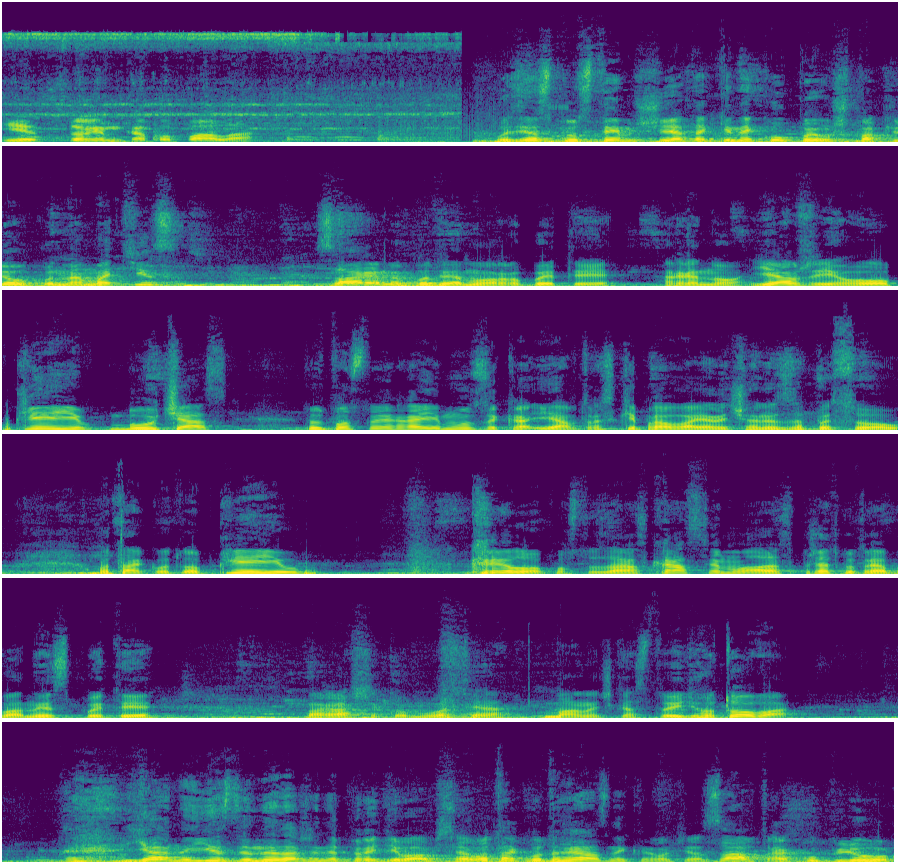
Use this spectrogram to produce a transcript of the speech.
і сторінка попала. У зв'язку з тим, що я таки не купив шпакльовку на Матіз, зараз ми будемо робити Рено. Я вже його обклеїв, був час. Тут просто грає музика і авторські права, я нічого не записував. Отак от обклеїв. Крило просто зараз красимо, але спочатку треба низ пити барашиком. Ось я, баночка стоїть готова. Я не їздив, не навіть не передівався. Отак от грязний, коротше, завтра куплю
